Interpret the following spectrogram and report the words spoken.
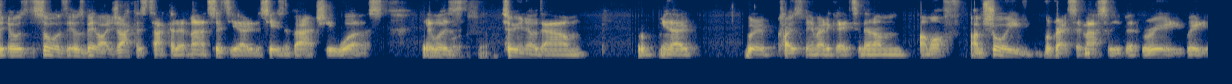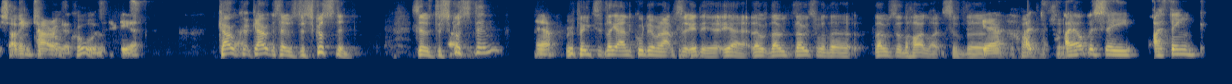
it was sort of it was a bit like Xhaka's tackle at Man City earlier in the season, but actually worse. It was two 0 down. You know, we're close to being relegated, and I'm I'm off. I'm sure he regrets it massively, but really, really, I think Carragher was an idiot. Carragher, Carragher said it was disgusting. So it was disgusting yeah, repeatedly, and called him an absolute idiot. Yeah, those, those were the those are the highlights of the. Yeah, the I, I, obviously I think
